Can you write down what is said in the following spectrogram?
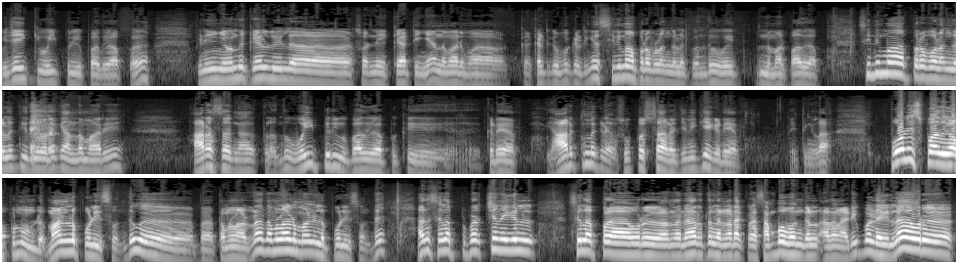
விஜய்க்கு ஒய்பிரி பாதுகாப்பு. நீங்கள் வந்து கேள்வியில் சொன்னி கேட்டீங்க. அந்த மாதிரி கேட்டுக்கிறப்ப கேட்டீங்க. சினிமா பிரபலங்களுக்கு வந்து ஒய் இந்த மாதிரி பாதுகாப்பு. சினிமா பிரபலங்களுக்கு இது வரைக்கும் அந்த மாதிரி அரசாங்கத்தில் வந்து ஒய்பிரிவு பாதுகாப்புக்கு கிடையாது. யாருக்குமே கிடையாது. சூப்பர் ஸ்டார் ரஜினிக்கே கிடையாது. ரைட்டுங்களா? போலீஸ் பாதுகாப்புன்னு உண்டு. மாநில போலீஸ் வந்து இப்போ தமிழ்நாடுனா தமிழ்நாடு மாநில போலீஸ் வந்து அது சில பிரச்சனைகள் சில ப ஒரு அந்த நேரத்தில் நடக்கிற சம்பவங்கள் அதன் அடிப்படையில் ஒரு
